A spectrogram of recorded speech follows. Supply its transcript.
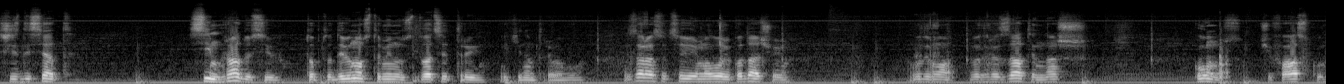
67 градусів, тобто 90 мінус 23, які нам треба було. І зараз оцією малою подачею будемо вигризати наш конус чи фаску.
